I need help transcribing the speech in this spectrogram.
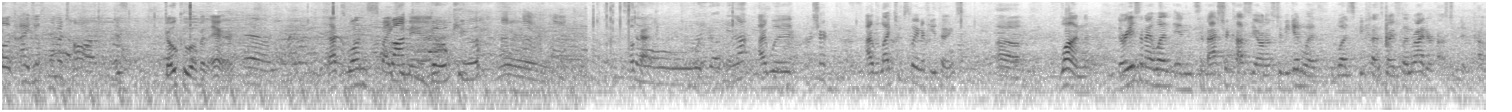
Look, I just want to talk. There's Goku over there. Yeah. That's one spiky Baku man. Goku. Okay. So, will you go with me that? I would sure. I would like to explain a few things. Uh, one, the reason I went in Sebastian Castellanos to begin with was because my Flynn Rider costume didn't come.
